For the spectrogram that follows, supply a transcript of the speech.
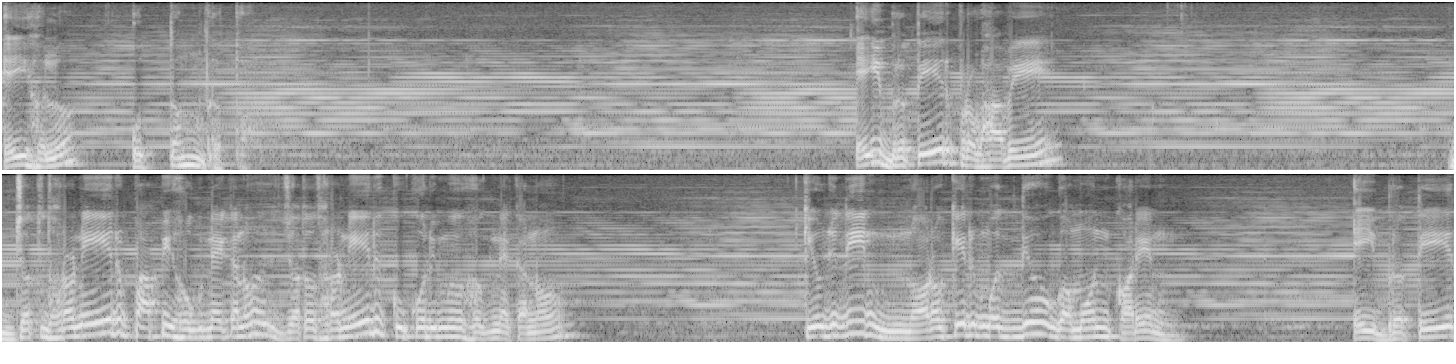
এই হল উত্তম ব্রত। এই ব্রতের প্রভাবে যত ধরনের পাপি হোক না কেন, যত ধরনের কুকর্মী হোক না কেন, কেউ যদি নরকের মধ্যেও গমন করেন, এই ব্রতের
